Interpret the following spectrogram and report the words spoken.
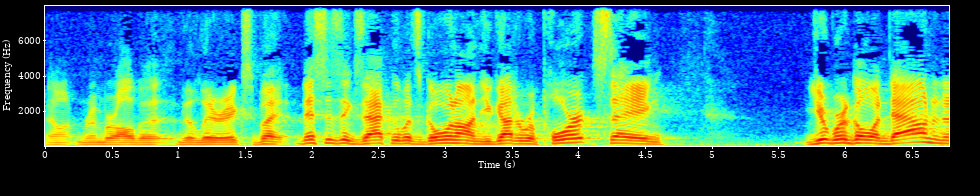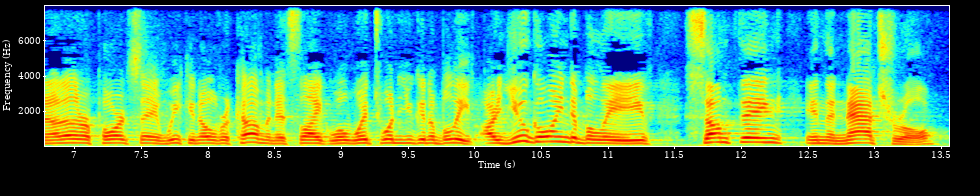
I don't remember all the, the lyrics, but this is exactly what's going on. You got a report saying, we're going down, and another report saying we can overcome. And it's like, well, which one are you going to believe? Are you going to believe something in the natural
